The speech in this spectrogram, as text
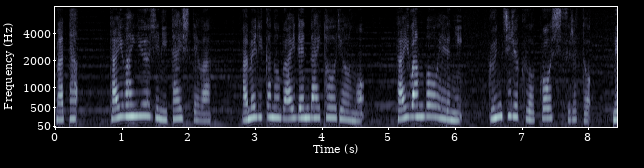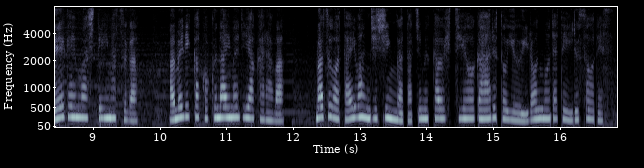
また、台湾有事に対しては、アメリカのバイデン大統領も台湾防衛に軍事力を行使すると明言はしていますが、アメリカ国内メディアからは、まずは台湾自身が立ち向かう必要があるという異論も出ているそうです。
